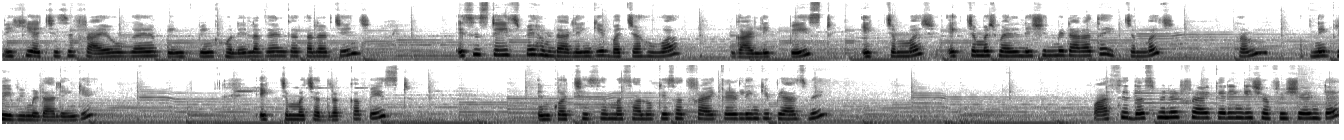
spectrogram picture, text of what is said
देखिए, अच्छे से फ्राई हो गए हैं। पिंक पिंक होने लगा है इनका कलर चेंज इस स्टेज पे हम डालेंगे बचा हुआ गार्लिक पेस्ट एक चम्मच एक चम्मच मैरिनेशन में डाला था, एक चम्मच हम अपने ग्रेवी में डालेंगे। एक चम्मच अदरक का पेस्ट इनको अच्छे से मसालों के साथ फ्राई कर लेंगे प्याज में। पाँच से दस मिनट फ्राई करेंगे सफिशियंट है।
